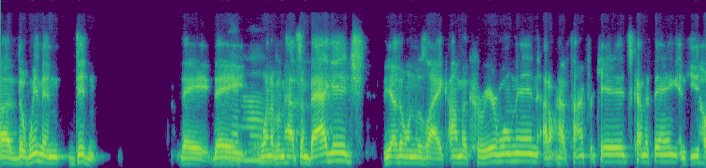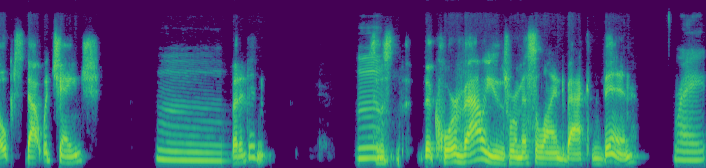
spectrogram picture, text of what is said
uh, the women didn't. They, they, yeah. one of them had some baggage. The other one was like, I'm a career woman. I don't have time for kids, kind of thing. And he hoped that would change, mm. but it didn't. Mm. So this, the core values were misaligned back then. Right.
